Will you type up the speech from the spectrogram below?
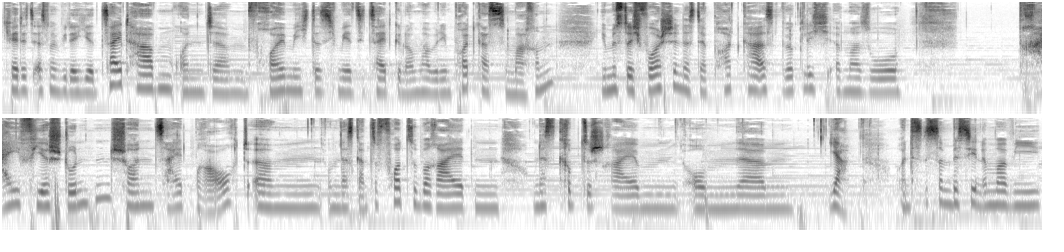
Ich werde jetzt erstmal wieder hier Zeit haben und ähm, freue mich, dass ich mir jetzt die Zeit genommen habe, den Podcast zu machen. Ihr müsst euch vorstellen, dass der Podcast wirklich immer so drei, vier Stunden schon Zeit braucht, ähm, um das Ganze vorzubereiten, um das Skript zu schreiben, um ähm, ja, und es ist so ein bisschen immer wie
